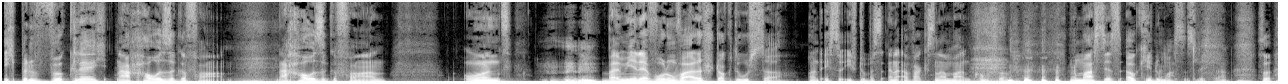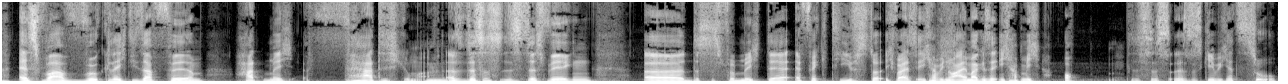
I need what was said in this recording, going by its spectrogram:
ich bin wirklich nach Hause gefahren, nach Hause gefahren und bei mir in der Wohnung war alles stockduster. Und ich so, Yves, du bist ein erwachsener Mann, komm schon. Du machst jetzt, okay, du machst das Licht an. So, es war wirklich, dieser Film hat mich fertig gemacht. Also das ist, das ist deswegen, äh, das ist für mich der effektivste. Ich weiß, ich habe ihn nur einmal gesehen. Ich habe mich auch, das ist, das, das gebe ich jetzt zu.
